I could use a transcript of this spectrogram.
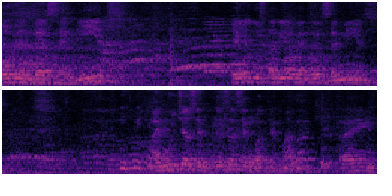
o vender semillas. ¿Qué le gustaría vender semillas? Hay muchas empresas en Guatemala que traen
